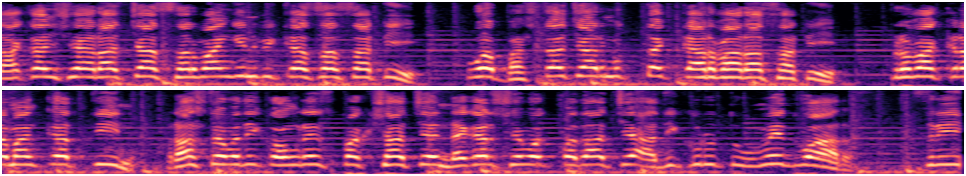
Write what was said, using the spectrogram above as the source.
चाकण शहराच्या सर्वांगीण विकासासाठी व भ्रष्टाचार मुक्त कारभारासाठी प्रभाग क्रमांक तीन राष्ट्रवादी काँग्रेस पक्षाचे नगरसेवक पदाचे अधिकृत उमेदवार श्री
